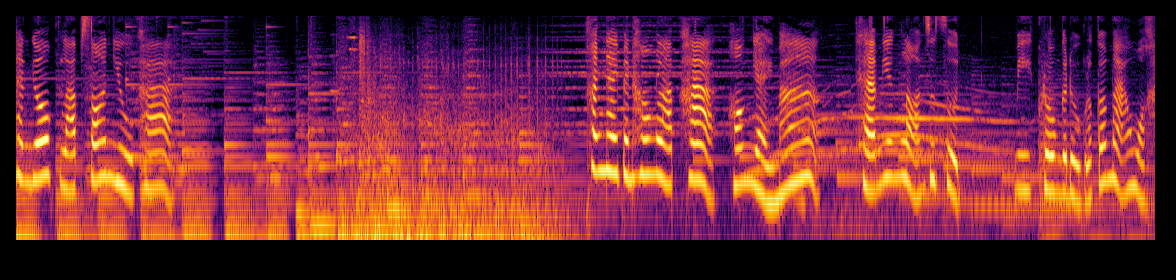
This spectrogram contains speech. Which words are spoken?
คันโยกลับซ่อนอยู่ค่ะ ข้างในเป็นห้องลับค่ะ ห้องใหญ่มาก แถมยังหลอนสุดๆ มีโครงกระดูกแล้วก็หมาหัวข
